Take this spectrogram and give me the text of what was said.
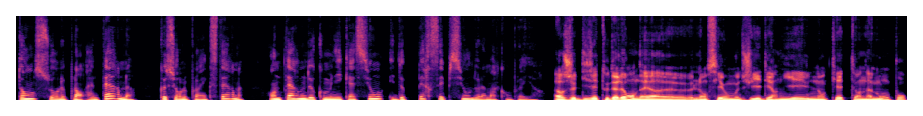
tant sur le plan interne que sur le plan externe, en termes de communication et de perception de la marque employeur Alors je le disais tout à l'heure, on a euh, lancé au mois de juillet dernier une enquête en amont pour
